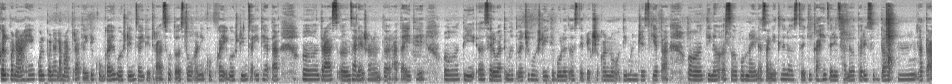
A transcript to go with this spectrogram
कल्पना आहे. कल्पनाला मात्र आता इथे खूप काही गोष्टींचा इथे त्रास होत असतो आणि खूप काही गोष्टींचा इथे आता त्रास झाल्याच्यानंतर आता इथे ती सर्वात महत्त्वाची गोष्ट इथे बोलत असते प्रेक्षकांनो. ती म्हणजेच की आता तिनं असं पूर्णाईला सांगितलेलं असतं की काही जरी झालं तरीसुद्धा आता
